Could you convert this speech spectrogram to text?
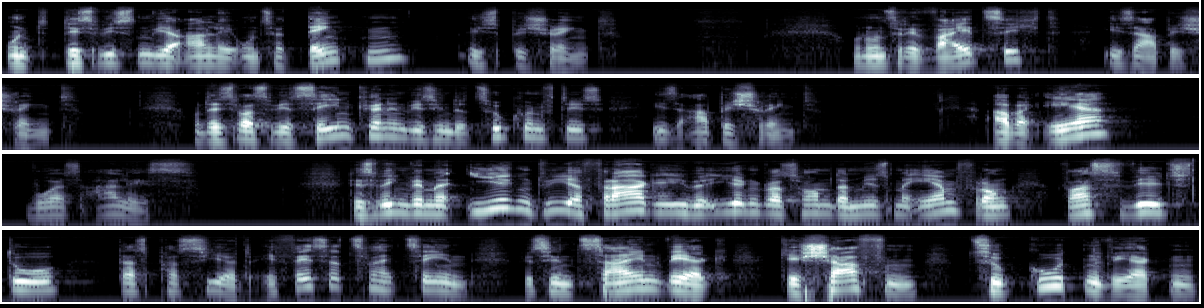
Und das wissen wir alle. Unser Denken ist beschränkt. Und unsere Weitsicht ist auch beschränkt. Und das, was wir sehen können, wie es in der Zukunft ist, ist auch beschränkt. Aber er weiß alles. Deswegen, wenn wir irgendwie eine Frage über irgendwas haben, dann müssen wir ihn fragen, was willst du, dass passiert? Epheser 2,10, wir sind sein Werk, geschaffen zu guten Werken,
